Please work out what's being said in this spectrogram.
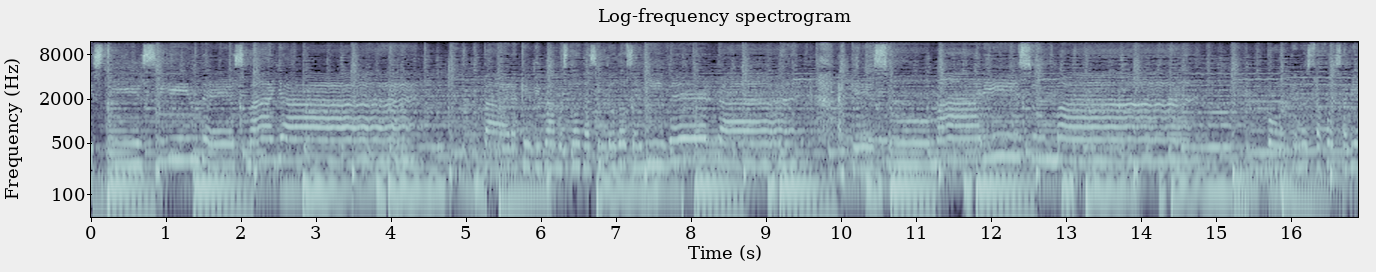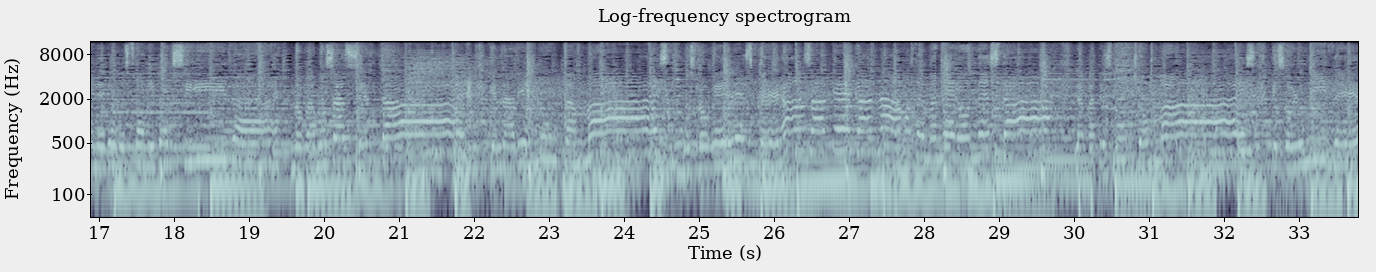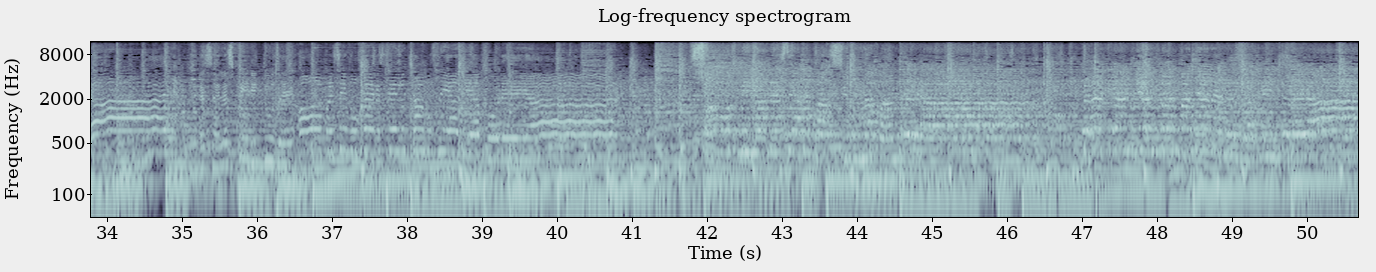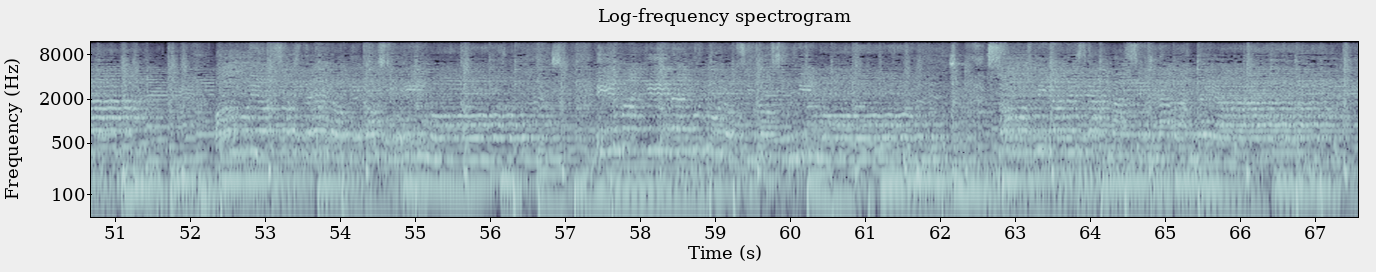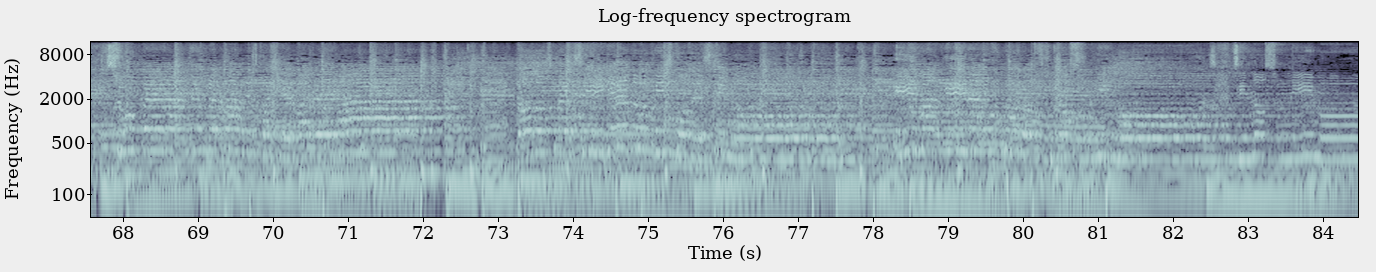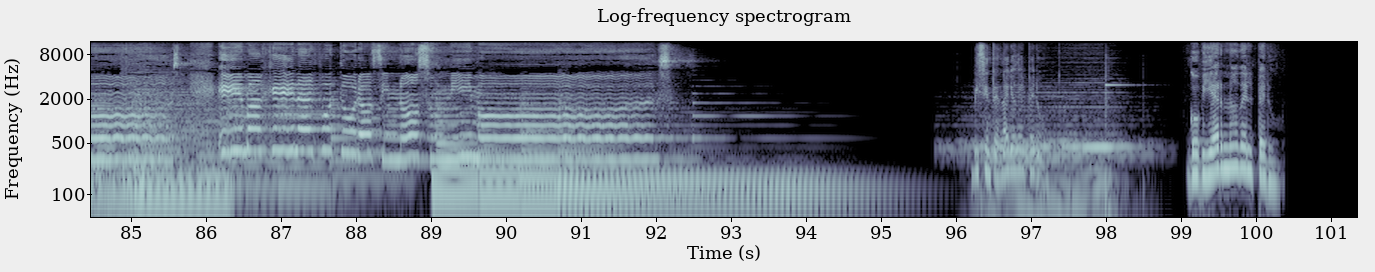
persistir sin desmayar, para que vivamos todas y todos en libertad. Hay que sumar y sumar, porque nuestra fuerza viene de nuestra diversidad. No vamos a aceptar que nadie nunca más nos robe la esperanza solo un ideal. Es el espíritu de hombres y mujeres Bicentenario del Perú. Gobierno del Perú.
